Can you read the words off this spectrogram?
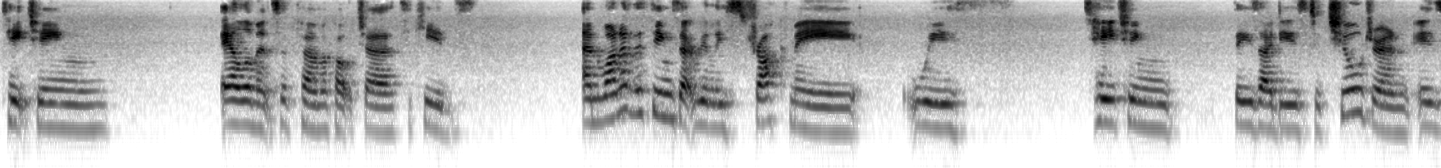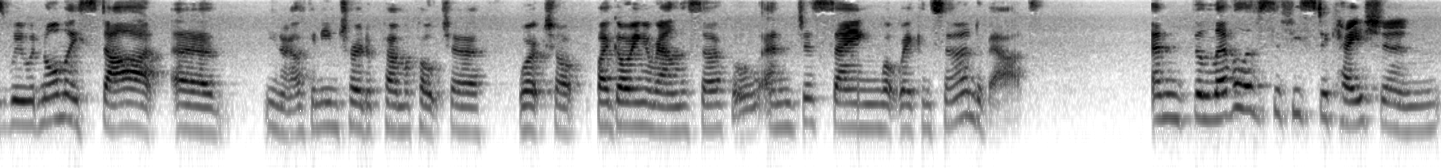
teaching elements of permaculture to kids. And one of the things that really struck me with teaching these ideas to children is we would normally start a, you know, like an intro to permaculture workshop by going around the circle and just saying what we're concerned about. And the level of sophistication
